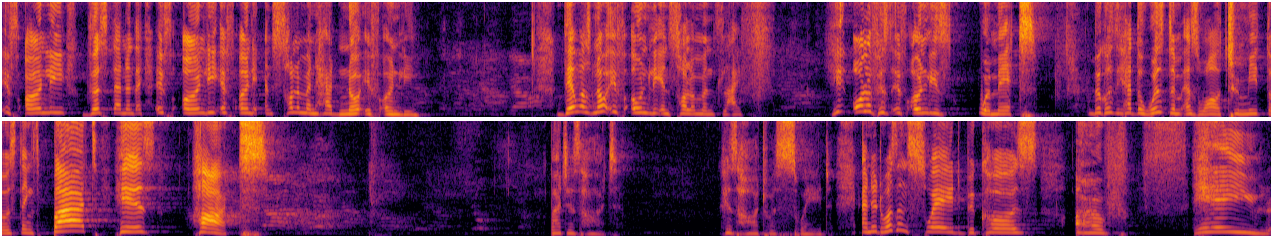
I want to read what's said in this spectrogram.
If only this, that, and that. If only, if only. And Solomon had no if only. There was no if only in Solomon's life. He, all of his if onlys were met because he had the wisdom as well to meet those things. But his heart but his heart, his heart was swayed. And it wasn't swayed because of, hey,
